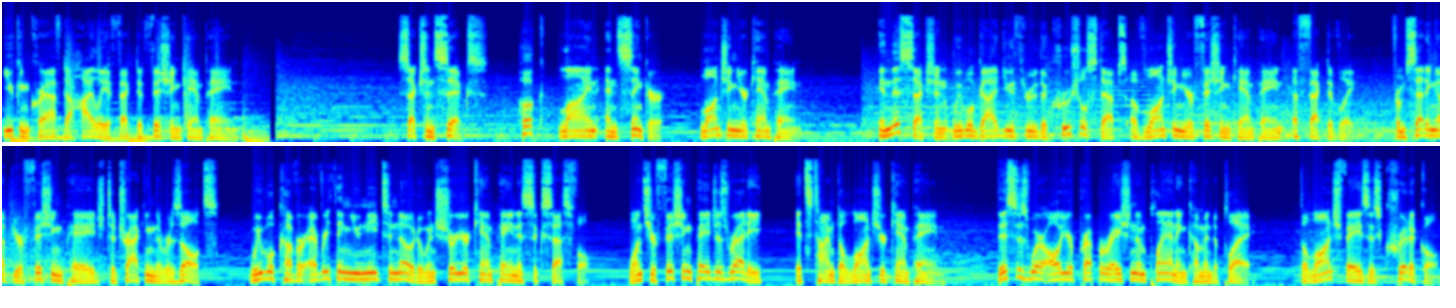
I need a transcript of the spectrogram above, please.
you can craft a highly effective phishing campaign. Section 6. Hook, Line, and Sinker, Launching Your Campaign. In this section, we will guide you through the crucial steps of launching your phishing campaign effectively. From setting up your phishing page to tracking the results, we will cover everything you need to know to ensure your campaign is successful. Once your phishing page is ready, it's time to launch your campaign. This is where all your preparation and planning come into play. The launch phase is critical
